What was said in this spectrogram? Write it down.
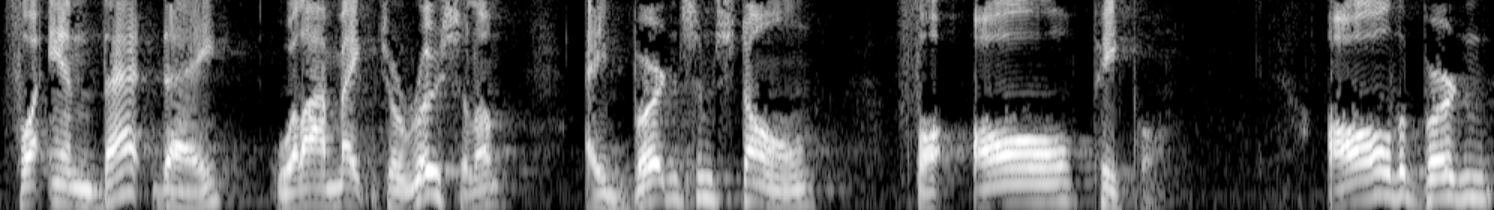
For in that day will I make Jerusalem a burdensome stone for all people. All the burden,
